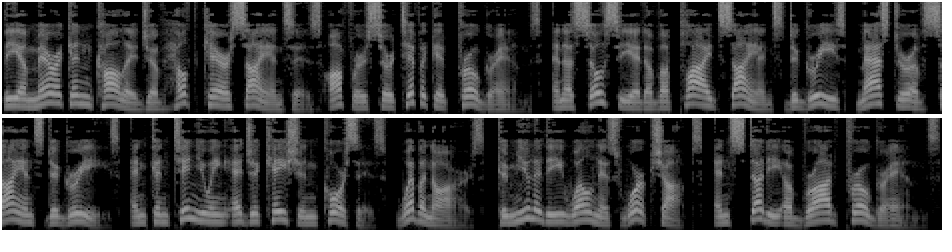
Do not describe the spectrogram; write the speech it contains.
The American College of Healthcare Sciences offers certificate programs, an Associate of Applied Science degrees, Master of Science degrees, and continuing education courses, webinars, community wellness workshops, and study abroad programs.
